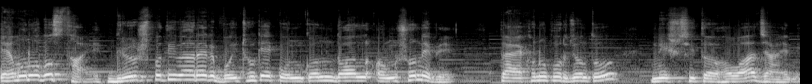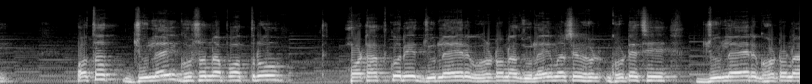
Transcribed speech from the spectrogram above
এমন অবস্থায় বৃহস্পতিবারের বৈঠকে কোন কোন দল অংশ নেবে তা এখনও পর্যন্ত নিশ্চিত হওয়া যায়নি। অর্থাৎ জুলাই ঘোষণাপত্র, হঠাৎ করে জুলাইয়ের ঘটনা জুলাই মাসে ঘটেছে, জুলাইয়ের ঘটনা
